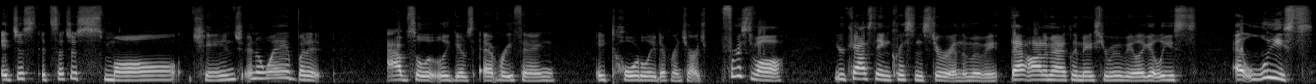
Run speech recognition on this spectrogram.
it just it's such a small change in a way, but it absolutely gives everything a totally different charge. First of all, you're casting Kristen Stewart in the movie. That automatically makes your movie like at least at least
